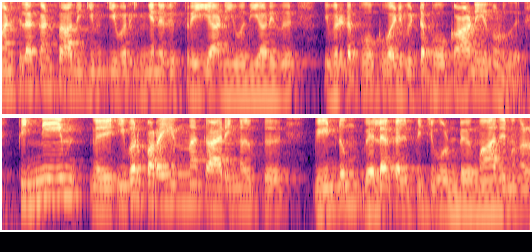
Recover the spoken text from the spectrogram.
മനസ്സിലാക്കാൻ സാധിക്കും. ഇവർ ഇങ്ങനെ ഒരു സ്ത്രീയാണ് യുവതിയാണ് ഇത് ഇവരുടെ പോക്ക് വഴിവിട്ട പോക്കാണ് എന്നുള്ളത്. പിന്നെയും ഇവർ പറയുന്ന കാര്യങ്ങൾക്ക് വീണ്ടും വില കൽപ്പിച്ചുകൊണ്ട് മാധ്യമങ്ങൾ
